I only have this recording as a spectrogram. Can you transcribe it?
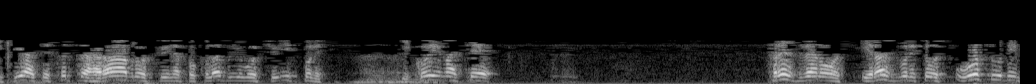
i čija će srca hrabrost i nepokolebljivost ispuniti i kojima će prezvenost i razboritost u osudnim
